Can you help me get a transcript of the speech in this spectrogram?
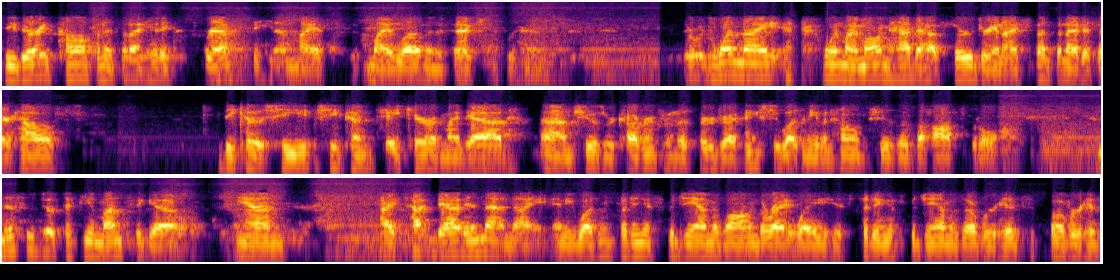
be very confident that I had expressed to him my my love and affection for him. There was one night when my mom had to have surgery, and I spent the night at their house because she she couldn't take care of my dad. Um, she was recovering from the surgery. I think she wasn't even home; she was at the hospital. And this was just a few months ago. And I tucked dad in that night, and he wasn't putting his pajamas on the right way. He's putting his pajamas over his over his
